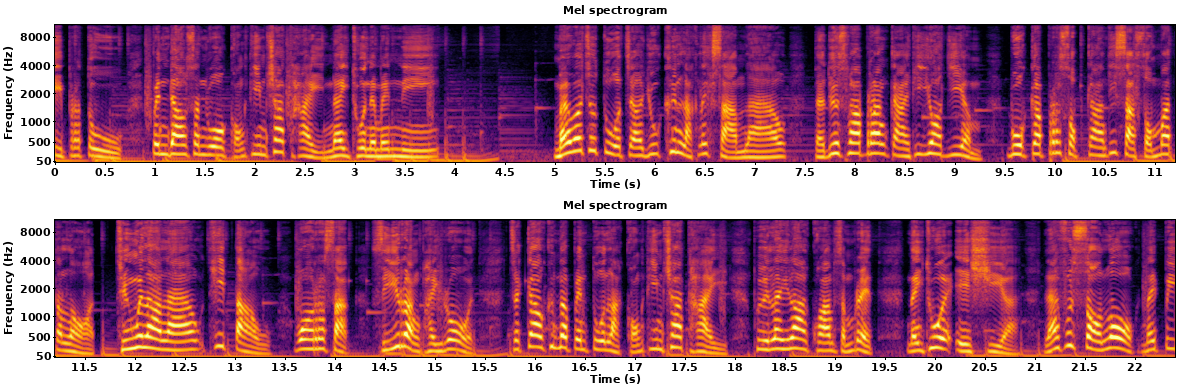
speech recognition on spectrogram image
4 ประตู เป็นดาวซันโวของทีมชาติไทยในทัวร์นาเมนต์นี้ แม้ว่าเจ้าตัวจะอายุขึ้นหลักเลข 3 แล้ว แต่ด้วยสภาพร่างกายที่ยอดเยี่ยม บวกกับประสบการณ์ที่สะสมมาตลอด ถึงเวลาแล้วที่เต่า วรศักดิ์ศรีรังไพโรธจะก้าวขึ้นมาเป็นตัวหลักของทีมชาติไทย เพื่อไล่ล่าความสำเร็จในทั่วเอเชีย และฟุตซอลโลกในปี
